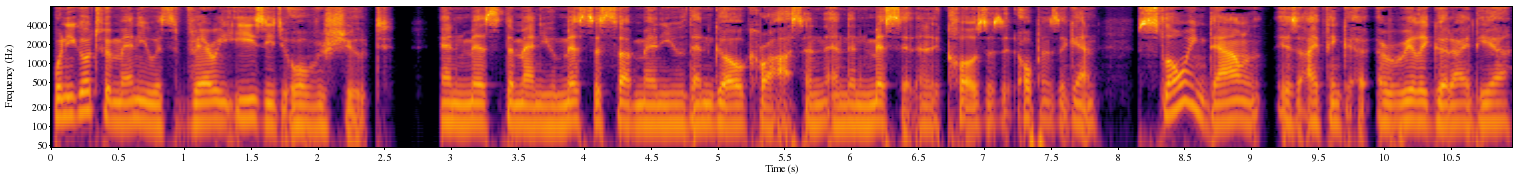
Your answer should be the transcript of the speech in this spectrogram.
When you go to a menu, it's very easy to overshoot and miss the menu, miss the sub menu, then go across and, and then miss it, and it closes, it opens again. Slowing down is, I think, a, a really good idea.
